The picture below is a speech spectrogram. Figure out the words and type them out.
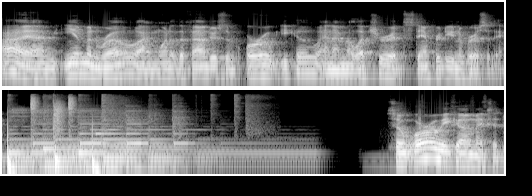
Hi, I'm Ian Monroe. I'm one of the founders of Oroeco, and I'm a lecturer at Stanford University. So Oroeco makes it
